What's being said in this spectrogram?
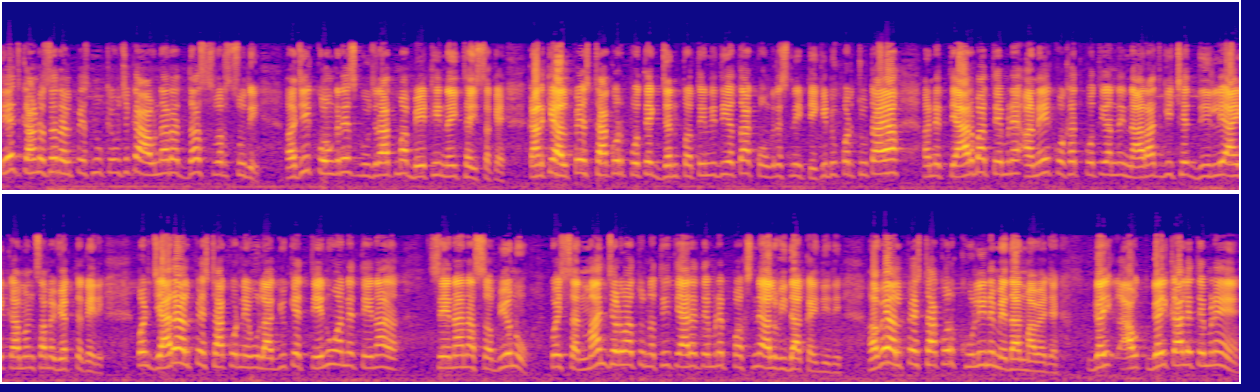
તે જ કારણોસર અલ્પેશનું કેવું છે કે આવનારા દસ વર્ષ સુધી હજી કોંગ્રેસ ગુજરાતમાં બેઠી નહીં થઈ શકે. કારણ કે અલ્પેશ ઠાકોર પોતે એક જનપ્રતિનિધિ હતા, કોંગ્રેસની ટિકિટ ઉપર ચૂંટાયા અને ત્યારબાદ તેમણે અનેક વખત પોતાની નારાજગી છે દિલ્હી હાઈકમાન્ડ સામે વ્યક્ત કરી. પણ જ્યારે અલ્પેશ ઠાકોરને એવું લાગ્યું કે તેનું અને તેના સેનાના સભ્યોનું કોઈ સન્માન જળવાતું નથી, ત્યારે તેમણે પક્ષને અલવિદા કહી દીધી. હવે અલ્પેશ ઠાકોર ખુલીને મેદાનમાં આવ્યા છે. ગઈ આવ- ગઈકાલે તેમણે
